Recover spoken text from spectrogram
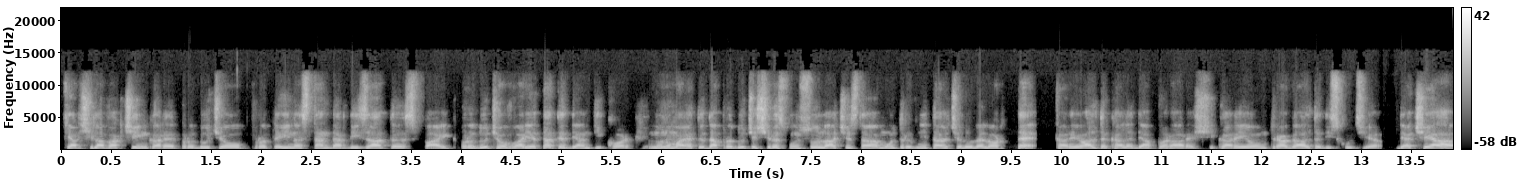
chiar și la vaccin, care produce o proteină standardizată spike, produce o varietate de anticorpi. Nu numai atât, dar produce și răspunsul acesta mult râvnit al celulelor T care e o altă cale de apărare și care e o întreagă altă discuție. De aceea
